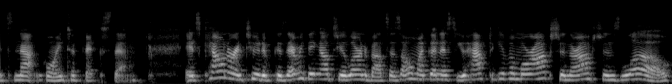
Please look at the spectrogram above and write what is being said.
It's not going to fix them. It's counterintuitive because everything else you learn about says, oh my goodness, you have to give them more oxygen. Their oxygen's low.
